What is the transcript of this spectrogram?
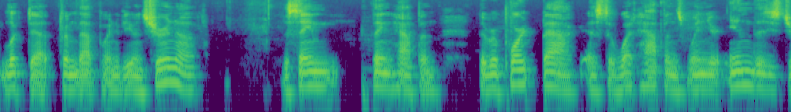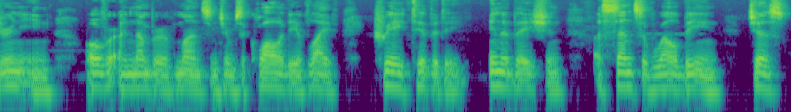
looked at from that point of view. And sure enough, the same thing happened. The report back as to what happens when you're in this journeying over a number of months in terms of quality of life, creativity, innovation, a sense of well being just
